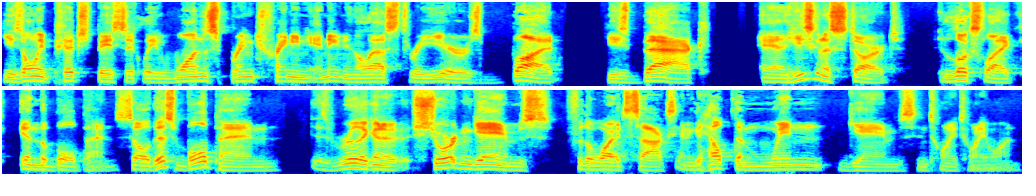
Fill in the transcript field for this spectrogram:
He's only pitched basically one spring training inning in the last three years, but he's back and he's going to start, it looks like, in the bullpen. So this bullpen is really going to shorten games for the White Sox and help them win games in 2021.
